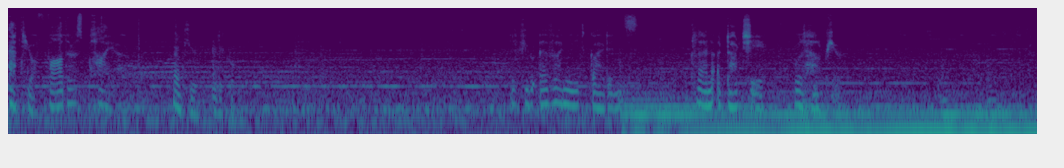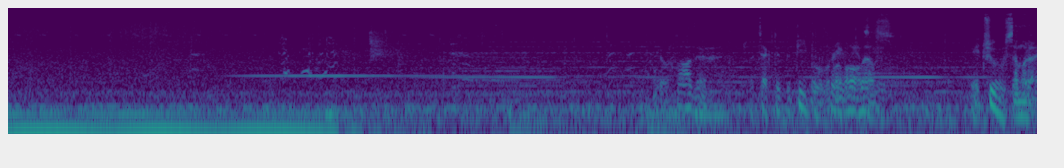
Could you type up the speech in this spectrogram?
at your father's pyre. Thank you, Yuriko. If you ever need guidance, Clan Adachi will help you. Your father protected the people above all else. A true samurai.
